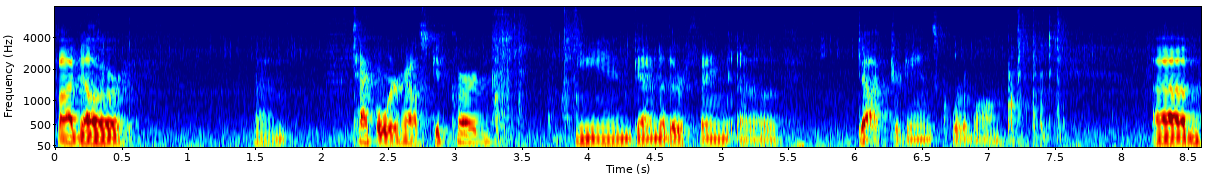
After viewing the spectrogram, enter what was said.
five dollar um, tackle warehouse gift card, and got another thing of Dr. Dan's CortiBalm. Um,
